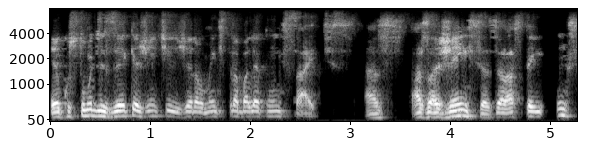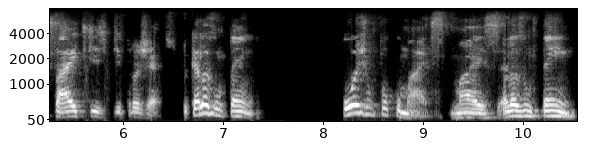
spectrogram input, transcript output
Eu costumo dizer que a gente geralmente trabalha com insights. As, as agências elas têm insights de projetos, porque elas não têm hoje um pouco mais, mas elas não têm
